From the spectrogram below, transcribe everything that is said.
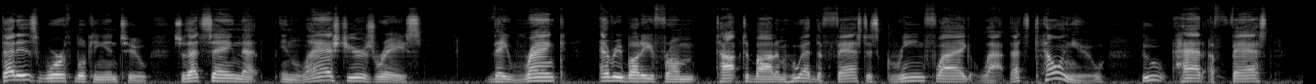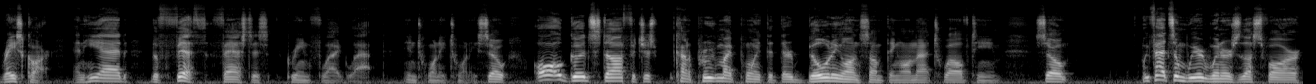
that is worth looking into. So that's saying that in last year's race, they rank everybody from top to bottom who had the fastest green flag lap. That's telling you who had a fast race car. And he had the fifth fastest green flag lap in 2020. So, all good stuff. It just kind of proved my point that they're building on something on that 12 team. So, we've had some weird winners thus far.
